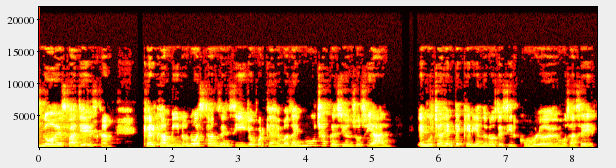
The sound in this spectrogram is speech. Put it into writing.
no desfallezcan, que el camino no es tan sencillo porque además hay mucha presión social hay mucha gente queriéndonos decir cómo lo debemos hacer,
